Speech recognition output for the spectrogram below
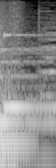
you.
